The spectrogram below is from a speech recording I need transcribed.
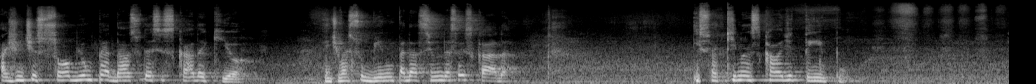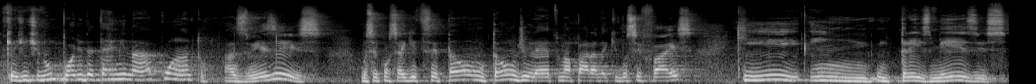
a gente sobe um pedaço dessa escada aqui, ó. A gente vai subindo um pedacinho dessa escada. Isso aqui na escala de tempo. Que a gente não pode determinar quanto. Às vezes você consegue ser tão, tão direto na parada que você faz que em, em três meses,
